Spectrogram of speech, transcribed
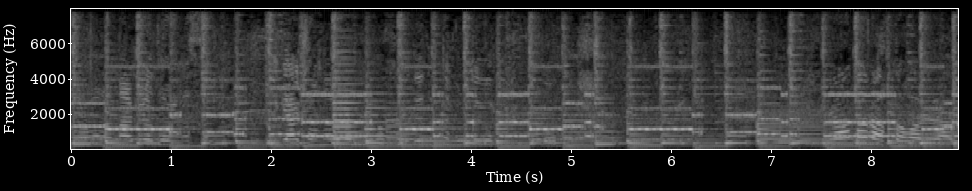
Tamam onlar biraz oynasın. Gerçi onlara da suyu denildi. Burada yok. Dolmuş. Yan tarafta var herhalde.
